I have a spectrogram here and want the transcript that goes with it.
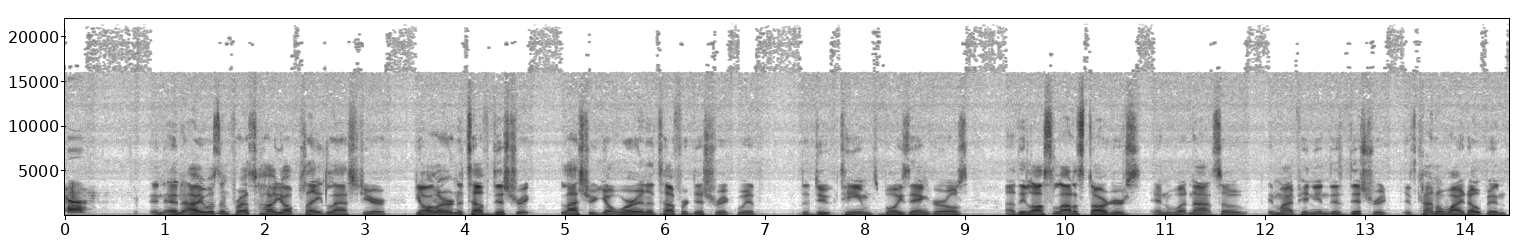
tough. And and I was impressed how y'all played last year. Y'all are in a tough district. Last year, y'all were in a tougher district with the Duke teams, boys and girls. Uh, they lost a lot of starters and whatnot. So, in my opinion, this district is kind of wide open.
